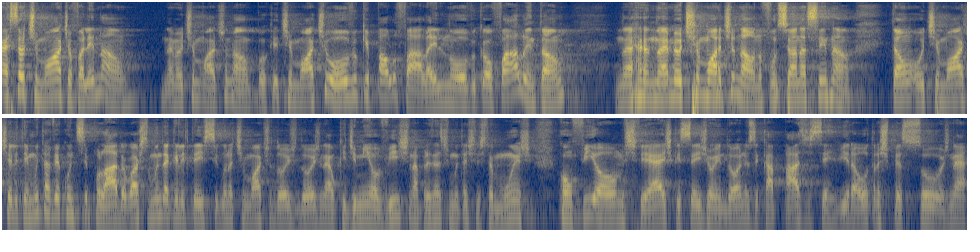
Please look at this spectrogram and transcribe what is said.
É seu Timóteo? Eu falei: não, não é meu Timóteo, não, porque Timóteo ouve o que Paulo fala. Ele não ouve o que eu falo, então não é, não é meu Timóteo, não. Não funciona assim, não. Então, o Timóteo ele tem muito a ver com discipulado. Eu gosto muito daquele texto 2 Timóteo 2,2, né? O que de mim ouviste na presença de muitas testemunhas, confia a homens fiéis que sejam idôneos e capazes de servir a outras pessoas, né?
